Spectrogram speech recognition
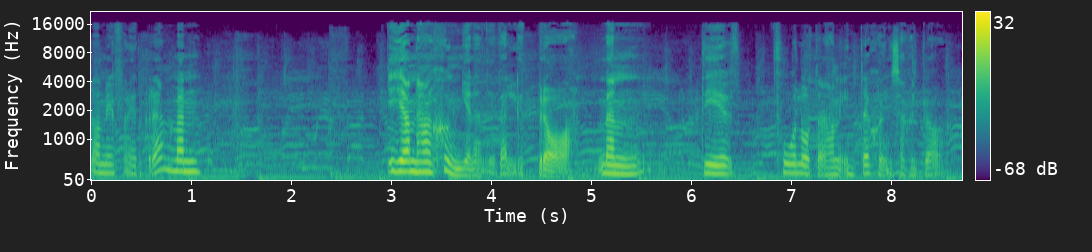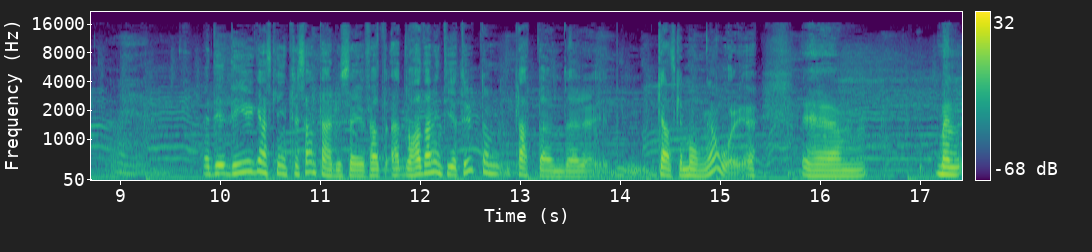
någon erfarenhet på den. Men igen, han sjunger den ju väldigt bra. Men det är få låtar han inte sjöng särskilt bra. Men det, det är ju ganska intressant det här du säger, för att då hade han inte gett ut någon platta under ganska många år ju. Ehm, men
